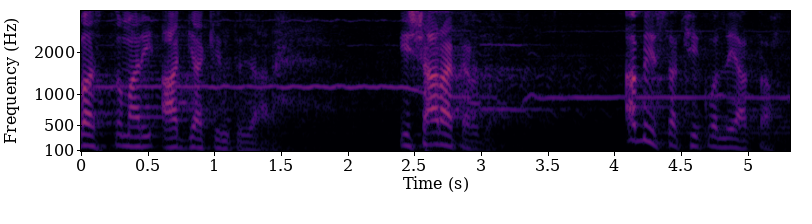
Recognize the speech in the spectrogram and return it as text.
बस तुम्हारी आज्ञा के इंतज़ार है। इशारा कर दो। अभी सखी को ले आता हूँ।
